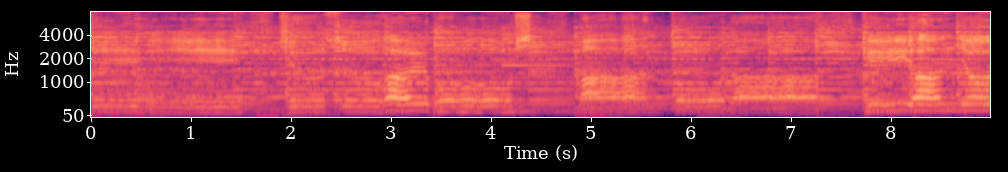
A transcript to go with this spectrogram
주시니 주수할 곳이 많도다. 귀한 열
